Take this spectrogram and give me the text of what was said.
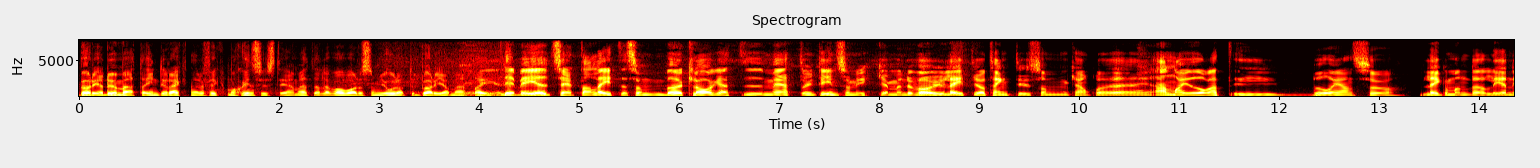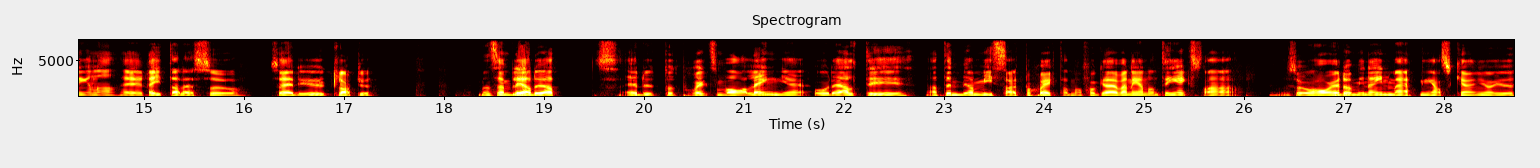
började du mäta in direkt när du fick maskinsystemet? Eller vad var det som gjorde att du började mäta in? Det är utsättaren lite som började klaga att du mäter inte in så mycket. Men det var ju lite, jag tänkte ju som kanske eh, andra gör att i början så lägger man där ledningarna är ritade så, så är det ju klart ju. Men sen blir det ju att är du på ett projekt som varar länge och det är alltid att jag missar ett projekt, att man får gräva ner någonting extra. Så har jag då mina inmätningar så kan jag ju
